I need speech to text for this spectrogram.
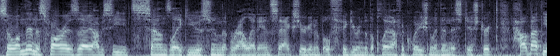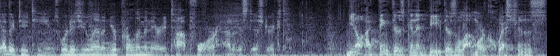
so um, then, as far as uh, obviously, it sounds like you assume that Rowlett and Sax you're going to both figure into the playoff equation within this district. How about the other two teams? Where did you land on your preliminary top four out of this district? You know, I think there's going to be there's a lot more questions.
